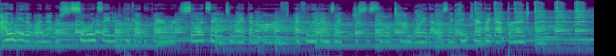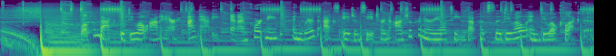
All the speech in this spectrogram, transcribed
I would be the one that was so excited to pick out the fireworks, so excited to light them off. I feel like I was like just this little tomboy that was like, didn't care if I got burned. Welcome back to Duo On Air. I'm Abby. And I'm Courtney. And we're the X agency turned entrepreneurial team that puts the Duo in Duo Collective.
